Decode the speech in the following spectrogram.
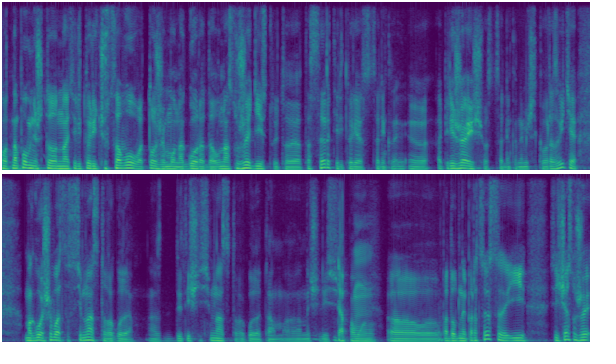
Ну, вот напомню, что на территории Чусового, тоже моногорода, у нас уже действует э, ТСР, территория социально э, опережающего социально-экономического развития. Могу ошибаться, с 2017 года, а с 2017 года там э, начались да, по-моему. подобные процессы, и сейчас уже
